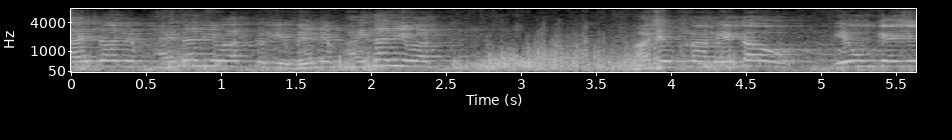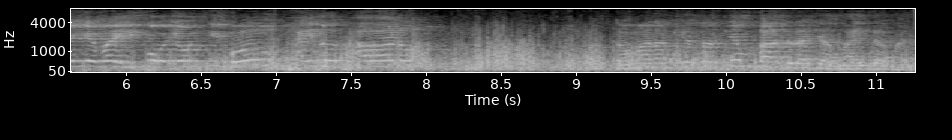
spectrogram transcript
કાયદા અને ફાયદાની વાત કરીએ, બેને ફાયદાની વાત ભાજપના નેતાઓ એવું કહે છે કે ભાઈ ઇકોઝોનથી બહુ ફાયદો થવાનો. તમારા ખેતર કેમ બાદ રાખ્યા ફાયદામાં?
